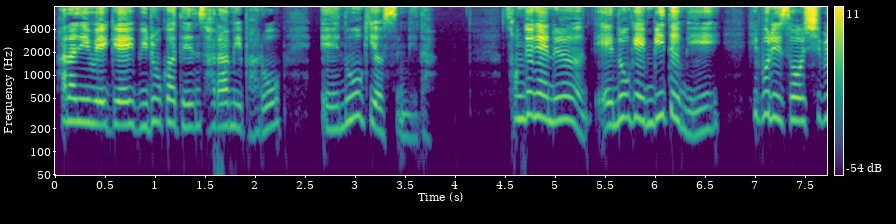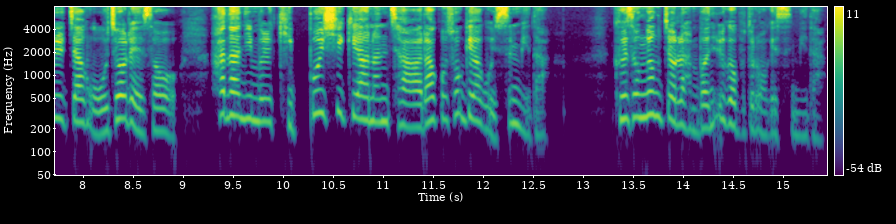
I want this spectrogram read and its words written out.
하나님에게 위로가 된 사람이 바로 에녹이었습니다. 성경에는 에녹의 믿음이 히브리서 11장 5절에서 하나님을 기쁘시게 하는 자라고 소개하고 있습니다. 그 성경절을 한번 읽어보도록 하겠습니다.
